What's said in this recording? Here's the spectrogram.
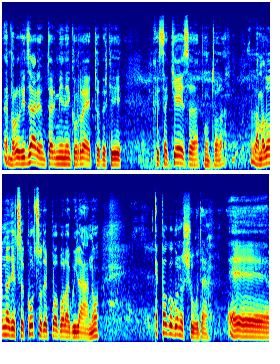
Eh, valorizzare è un termine corretto perché questa chiesa, appunto, la Madonna del Soccorso del popolo aquilano, è poco conosciuta è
